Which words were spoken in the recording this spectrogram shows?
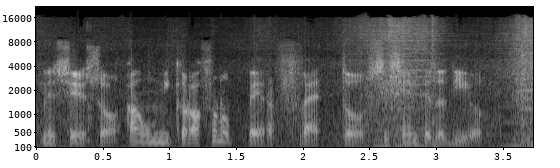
Nel senso, ha un microfono perfetto, si sente da Dio.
